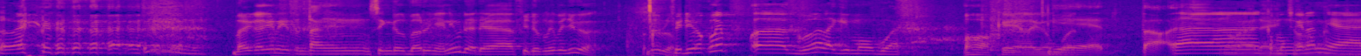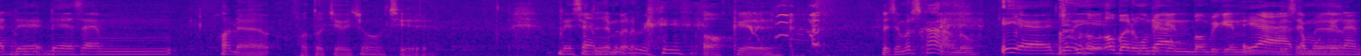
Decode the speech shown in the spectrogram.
Mulai- Balik lagi nih tentang single barunya ini udah ada video klipnya juga. Udah belum? Video klip eh, gue lagi mau buat. Oh, Oke lagi buat. Gitu. Yang kemungkinan ya D- DSM Oh ada foto cewek cowok cie. Desember. Oke. Desember sekarang dong. iya, jadi Oh, baru mau bikin mau bikin Iya, Desember. kemungkinan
